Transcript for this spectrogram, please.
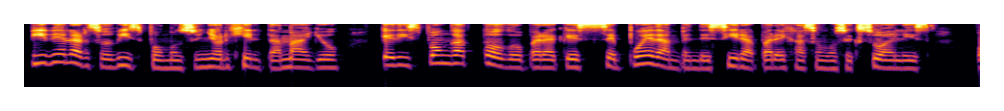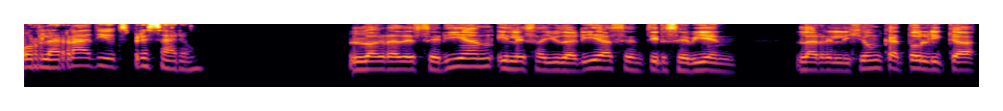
pide al arzobispo Monseñor Gil Tamayo que disponga todo para que se puedan bendecir a parejas homosexuales. Por la radio expresaron. Lo agradecerían y les ayudaría a sentirse bien. La religión católica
